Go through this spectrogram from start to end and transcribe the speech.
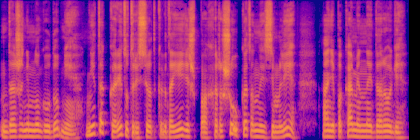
Даже немного удобнее. Не так карету трясет, когда едешь по хорошо укатанной земле, а не по каменной дороге.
